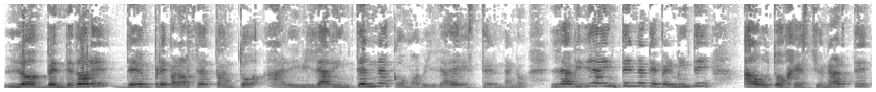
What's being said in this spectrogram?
los vendedores deben prepararse tanto a habilidad interna como a habilidades externas. ¿no? La habilidad interna te permite autogestionarte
